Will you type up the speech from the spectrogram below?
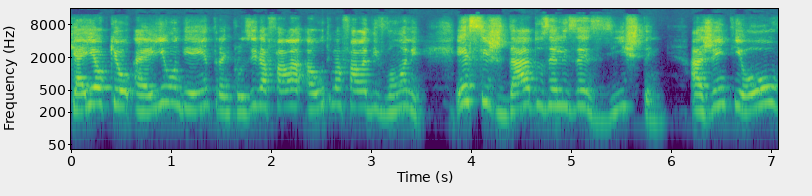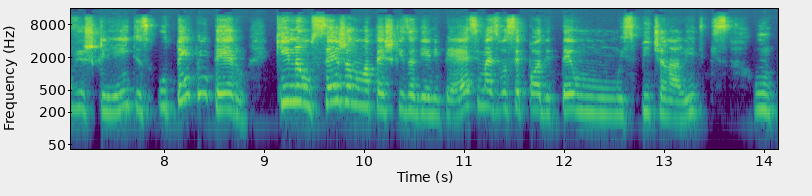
Que aí é o que eu, é aí onde entra, inclusive, a, fala, a última fala de Ivone. Esses dados, eles existem. A gente ouve os clientes o tempo inteiro, que não seja numa pesquisa de NPS, mas você pode ter um Speech Analytics, um,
